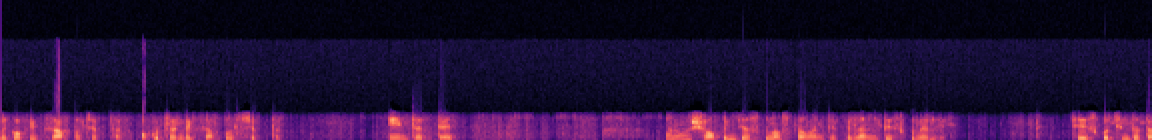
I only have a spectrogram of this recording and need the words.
మీకు ఒక ఎగ్జాంపుల్ చెప్తాను. ఒకటి రెండు ఎగ్జాంపుల్స్ చెప్తాను. ఏంటంటే మనం షాపింగ్ చేసుకుని వస్తామంటే పిల్లల్ని తీసుకుని వెళ్ళి చేసుకొచ్చిన తర్వాత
